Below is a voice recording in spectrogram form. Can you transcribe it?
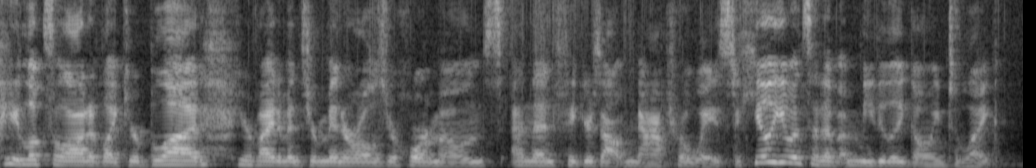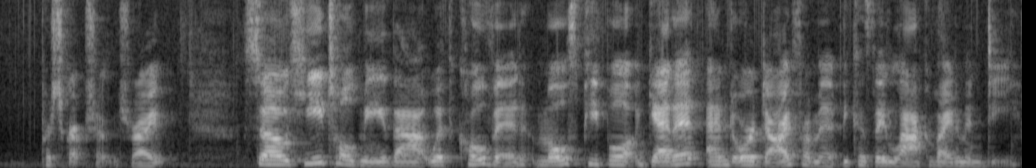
he looks a lot of like your blood, your vitamins, your minerals, your hormones, and then figures out natural ways to heal you instead of immediately going to like prescriptions, right? So he told me that with COVID, most people get it and or die from it because they lack vitamin D.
